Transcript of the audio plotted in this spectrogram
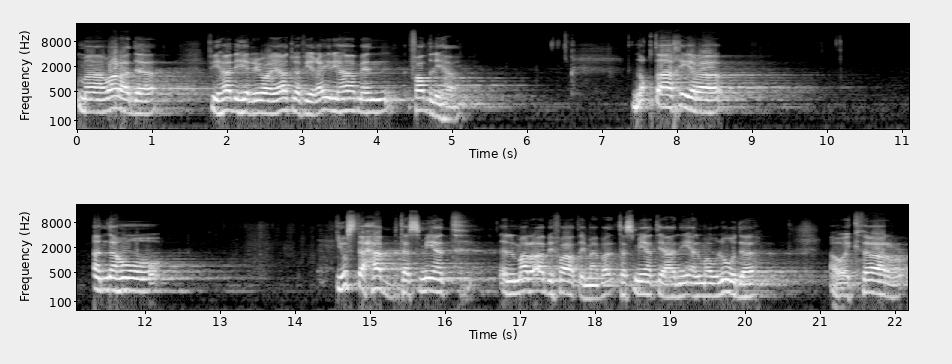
ما ورد في هذه الروايات وفي غيرها من فضلها. نقطة أخيرة أنه يستحب تسمية المرأة بفاطمة تسمية يعني المولودة أو إكثار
